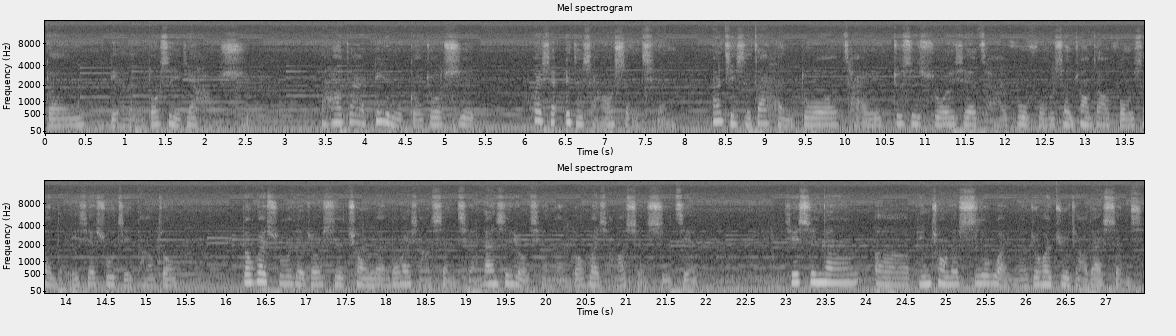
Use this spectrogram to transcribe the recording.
跟别人都是一件好事。然后在第五个就是会先一直想要省钱。那其实，在很多财就是说一些财富丰盛、创造丰盛的一些书籍当中，都会说的就是穷人都会想省钱，但是有钱人都会想要省时间。其实呢，呃，贫穷的思维呢，就会聚焦在省钱，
